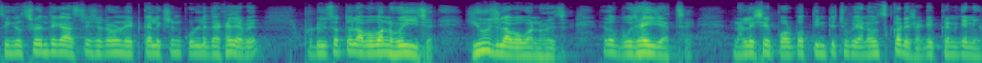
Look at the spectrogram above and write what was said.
সিঙ্গেল স্ক্রিন থেকে আসছে সেটাও নেট কালেকশন করলে দেখা যাবে। প্রডিউসার তো লাভবান হয়েইছে, হিউজ লাভবান হয়েছে, সে তো বোঝাই যাচ্ছে। নাহলে সে পরপর তিনটে ছবি অ্যানাউন্স করে শাকিব খানকে নিয়ে।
